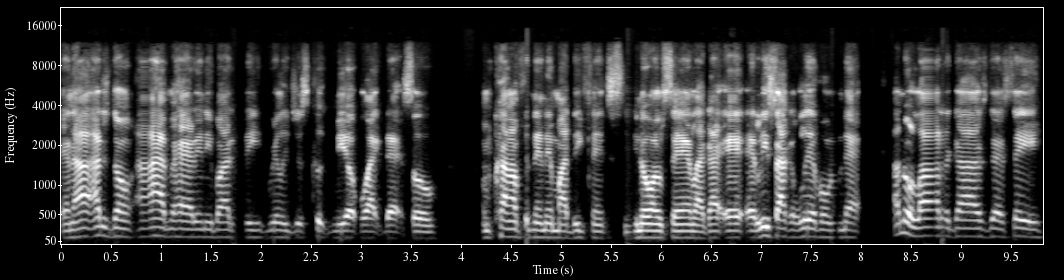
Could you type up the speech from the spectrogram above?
and I, I just don't. I haven't had anybody really just cook me up like that. So I'm confident in my defense. You know what I'm saying? Like I at, least I can live on that. I know a lot of guys that say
